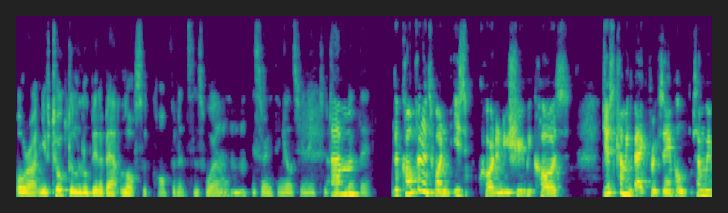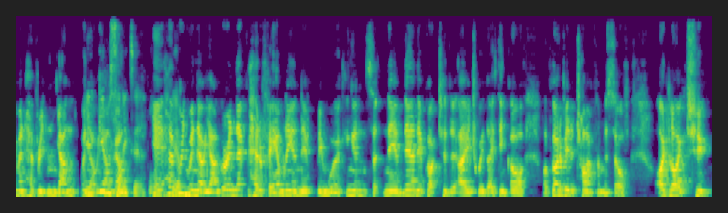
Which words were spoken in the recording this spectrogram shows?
All right. And you've talked a little bit about loss of confidence as well. Mhm. Is there anything else you need to talk Um, about there? The confidence one is quite an issue because just coming back, for example, some women have ridden young when Yeah, they were give younger. us an example. Yeah, have ridden when they were younger and they've had a family and they've been working and so now, they've got to the age where they think, oh, I've got a bit of time for myself. I'd like to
